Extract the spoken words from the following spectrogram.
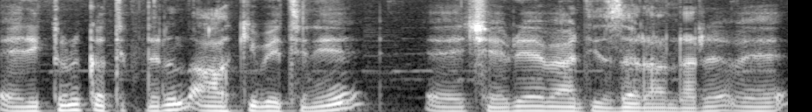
Elektronik atıkların akıbetini, e, çevreye verdiği zararları ve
